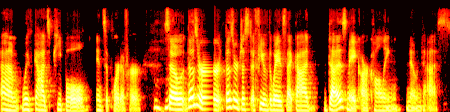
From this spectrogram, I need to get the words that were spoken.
um, with God's people in support of her. Mm-hmm. So those are those are just a few of the ways that God does make our calling known to us.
